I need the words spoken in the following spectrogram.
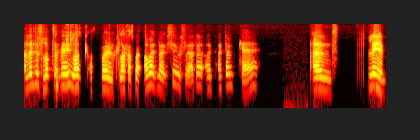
and then just looked at me like I spoke, like I spoke. I went, no, seriously, I don't, I, I don't care. And Liam,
